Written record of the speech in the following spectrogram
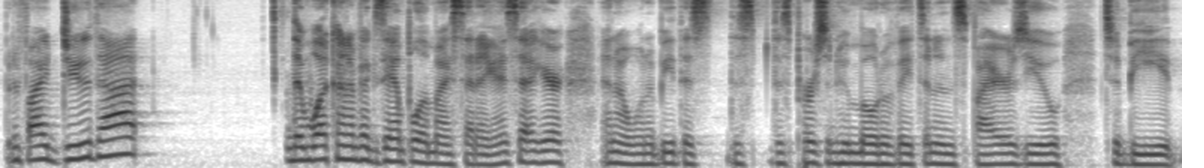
But if I do that, then what kind of example am I setting? I sit here and I want to be this this this person who motivates and inspires you to be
